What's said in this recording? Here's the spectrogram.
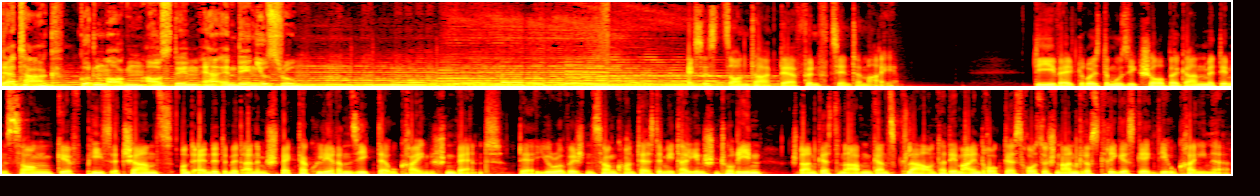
Der Tag. Guten Morgen aus dem RND Newsroom. Es ist Sonntag, der 15. Mai. Die weltgrößte Musikshow begann mit dem Song Give Peace a Chance und endete mit einem spektakulären Sieg der ukrainischen Band. Der Eurovision Song Contest im italienischen Turin stand gestern Abend ganz klar unter dem Eindruck des russischen Angriffskrieges gegen die Ukraine.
